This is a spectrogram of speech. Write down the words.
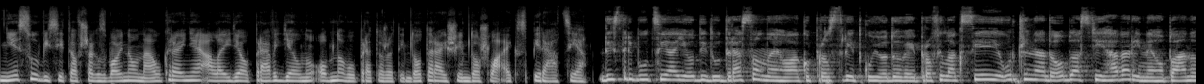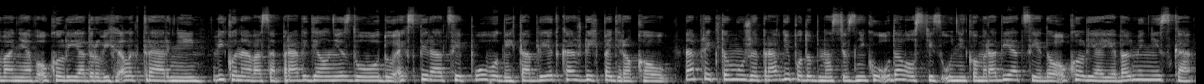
Nesúvisí to však s vojnou na Ukrajine, ale ide o pravidelnú obnovu, pretože tým doterajším došla expirácia. Distribúcia jodidu draselného ako prostriedku jodovej profilaxie je určená do oblasti havarijného plánovania v okolí jadrových elektrární. Vykonáva sa pravidelne z dôvodu expirácie pôvodných tabliet každých 5 rokov. Napriek tomu, že pravdepodobnosť vzniku udalosti s únikom radiácie do okolia je veľmi nízka,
